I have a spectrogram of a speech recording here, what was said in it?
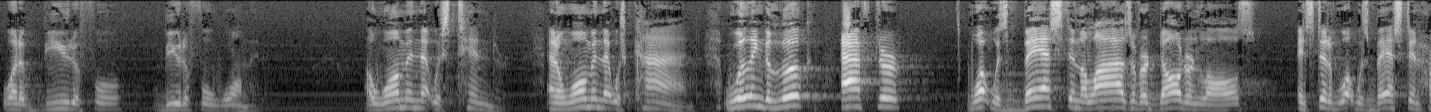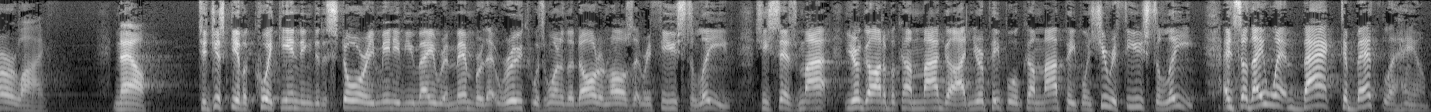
What a beautiful, beautiful woman. A woman that was tender and a woman that was kind, willing to look after what was best in the lives of her daughter in laws instead of what was best in her life. Now, to just give a quick ending to the story, many of you may remember that Ruth was one of the daughter in laws that refused to leave. She says, my, Your God will become my God, and your people will become my people. And she refused to leave. And so they went back to Bethlehem.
